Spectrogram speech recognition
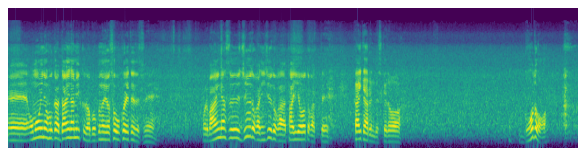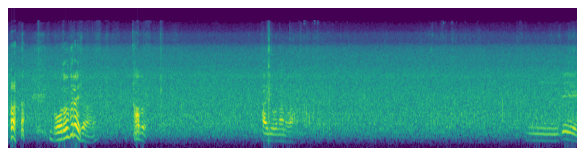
えー、思いのほかダイナミックが僕の予想を超えてですねこれマイナス10度か20度か対応とかって書いてあるんですけど5度？5度ぐらいじゃない？多分。対応なのはうんで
